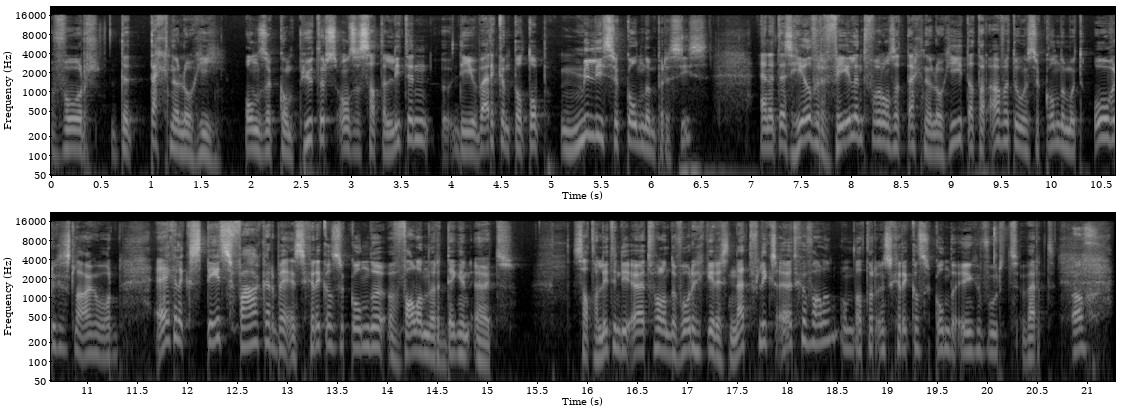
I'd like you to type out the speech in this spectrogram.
voor de technologie. Onze computers, onze satellieten, die werken tot op milliseconden precies. En het is heel vervelend voor onze technologie dat er af en toe een seconde moet overgeslagen worden. Eigenlijk steeds vaker bij een schrikkelseconde vallen er dingen uit. Satellieten die uitvallen. De vorige keer is Netflix uitgevallen, omdat er een schrikkelseconde ingevoerd werd. Och.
